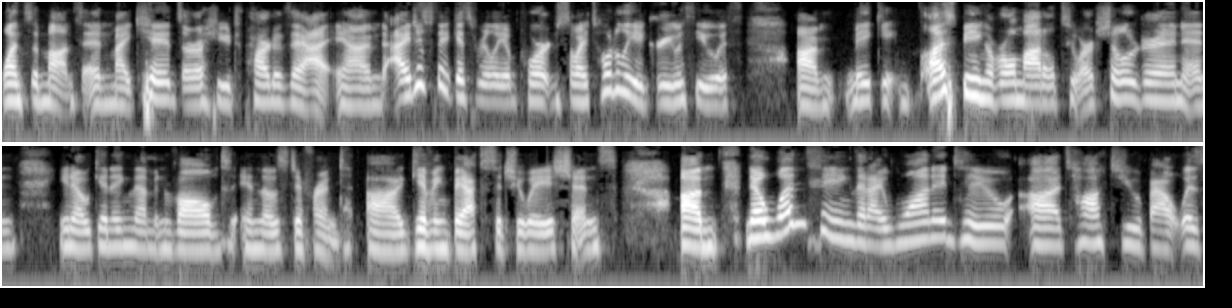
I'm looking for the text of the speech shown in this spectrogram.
once a month, and my kids are a huge part of that. And I just think it's really important. So I totally agree with you with um, making us being a role model to our children, and you know, getting them involved in those different uh, giving back situations. Um, now, one thing that I wanted to uh, talk to you about was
